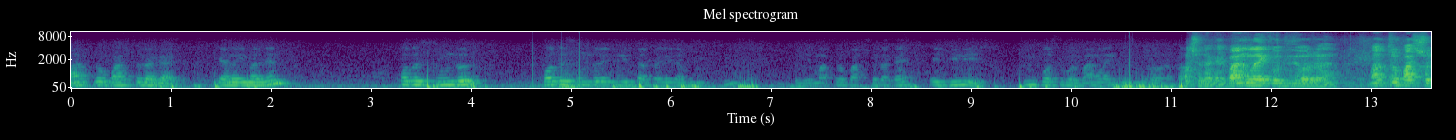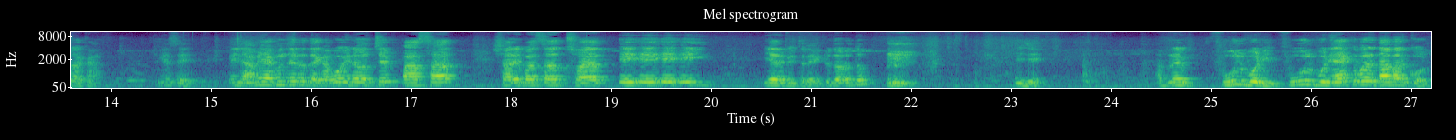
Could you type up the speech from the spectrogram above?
মাত্র পাঁচশো টাকায়। কেন ইমাজিন কত সুন্দর কত সুন্দর এই জিনিসটা আপনাকে আমি দিচ্ছি। এই যে মাত্র পাঁচশো টাকায়। এই জিনিস ইম্পসিবল বাংলায় কেউ দিতে পারবে না। পাঁচশো টাকায়, বাংলায় কেউ দিতে পারবে না। মাত্র পাঁচশো টাকা। ঠিক আছে? এই যে আমি এখন যেটা দেখাবো, এটা হচ্ছে পাঁচ হাত সাড়ে পাঁচ হাত ছয় হাত এই এই এই ইয়ার ভিতরে। একটু ধরো তো। এই যে, আপনার ফুল বডি ফুল বডি, একেবারে দাবার কোট।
